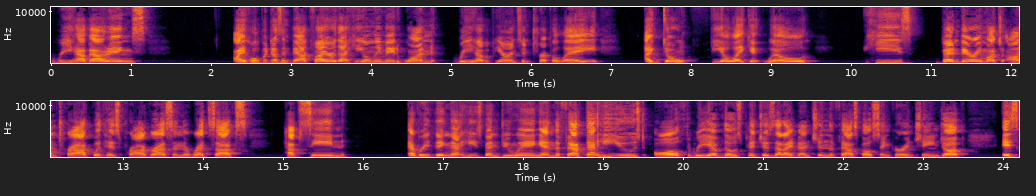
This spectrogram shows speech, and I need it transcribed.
rehab outings. I hope it doesn't backfire that he only made one rehab appearance in AAA. I don't feel like it will. He's been very much on track with his progress, and the Red Sox have seen everything that he's been doing. And the fact that he used all three of those pitches that I mentioned the fastball, sinker, and changeup is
